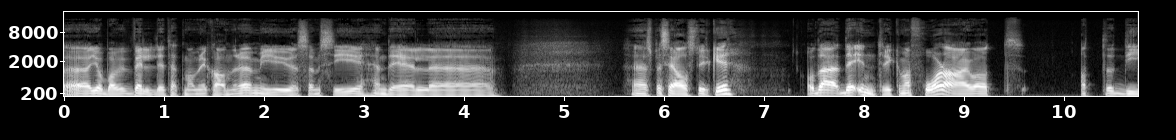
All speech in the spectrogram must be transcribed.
uh, jobba vi veldig tett med amerikanere. Mye USMC, en del eh, spesialstyrker. Og det, det inntrykket man får, da, er jo at, at de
